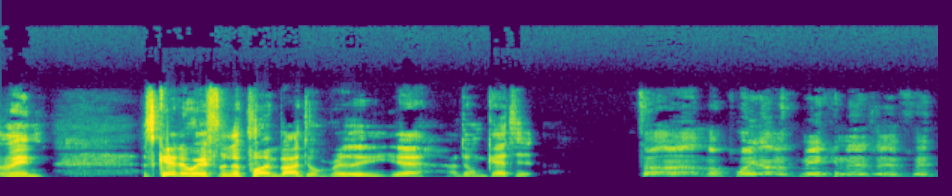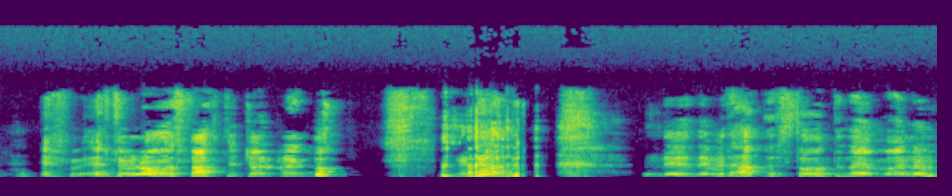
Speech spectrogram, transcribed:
I mean, it's getting away from the point, but I don't really. Yeah, I don't get it. So uh, my point I was making is if if if they were all as fast as Judge Rinder, they'd have the- they, they would have the sorted out by now.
